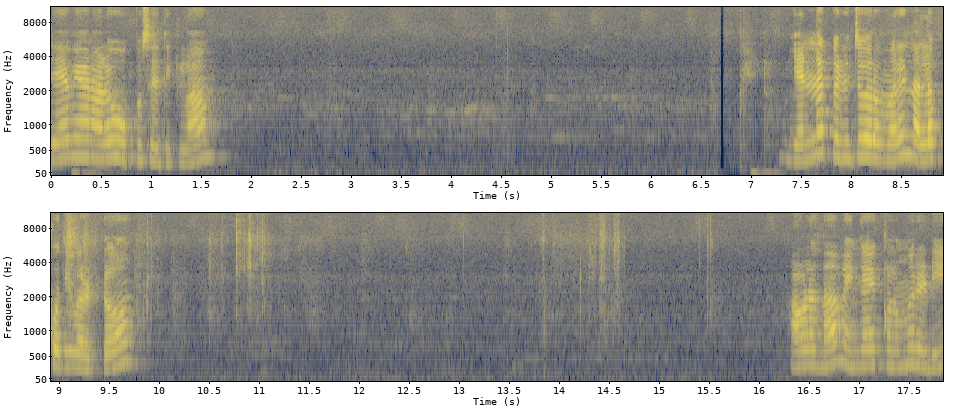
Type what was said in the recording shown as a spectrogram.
தேவையான அளவு உப்பு சேர்த்திக்கலாம். எண்ணெய் பிரிஞ்சு வர மாதிரி நல்லா கொதி வரட்டும். அவ்வளோதான் வெங்காய குழம்பு ரெடி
